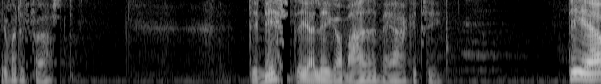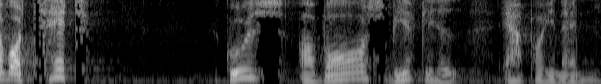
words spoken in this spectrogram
Det var det første. Det næste, jeg lægger meget mærke til, det er, hvor tæt Guds og vores virkelighed er på hinanden.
